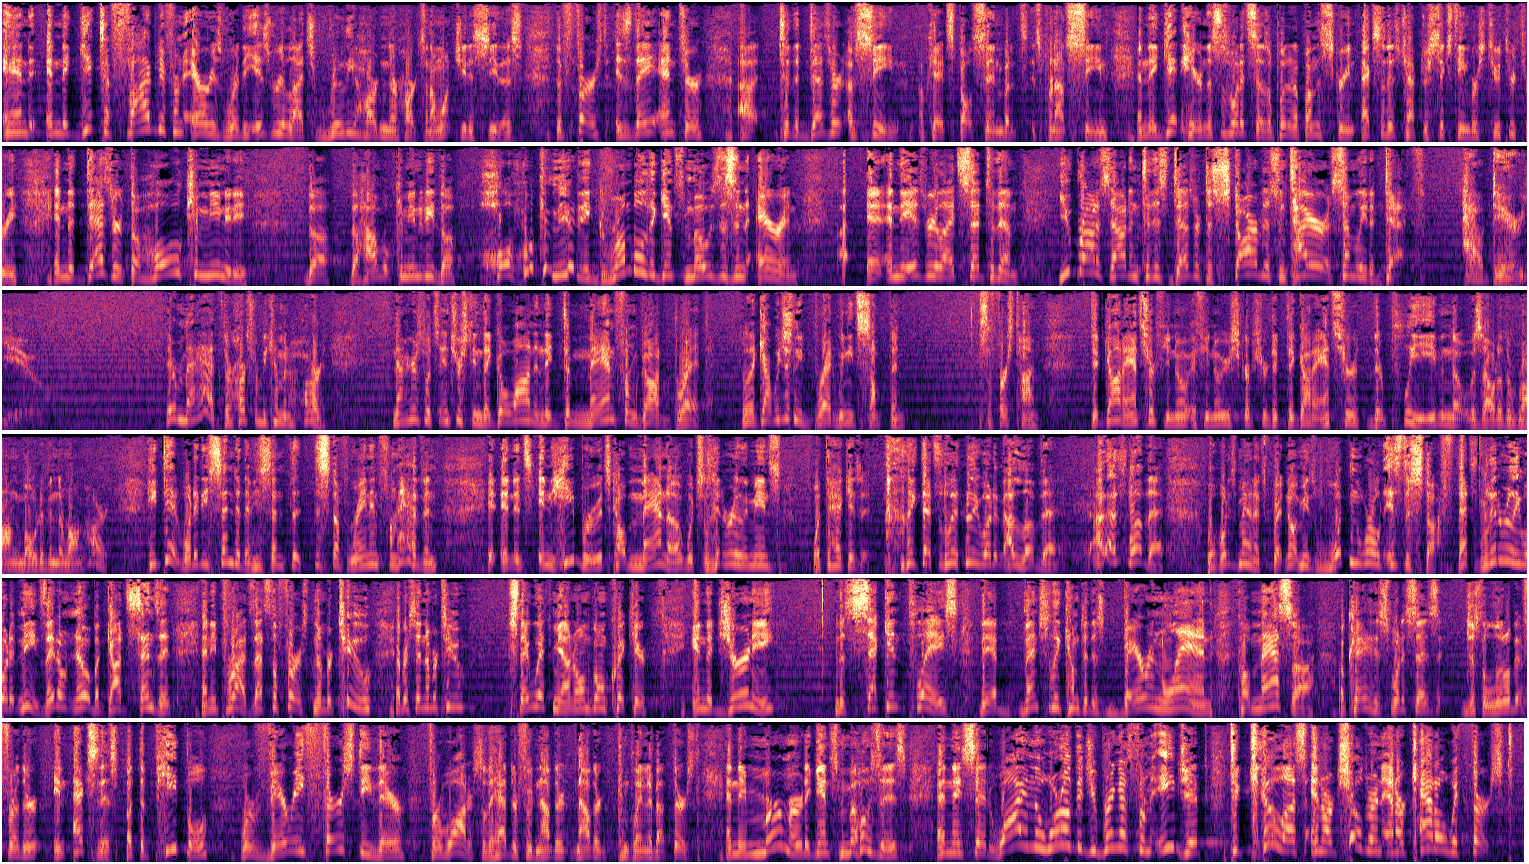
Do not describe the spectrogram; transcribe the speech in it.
And, and they get to five different areas where the Israelites really harden their hearts. And I want you to see this. The first is they enter uh, to the desert of Sin. Okay, it's spelled sin, but it's, it's pronounced Sin. And they get here, and this is what it says. I'll put it up on the screen. Exodus chapter 16, verse 2 through 3. In the desert, the whole community the, the how community, the whole community grumbled against Moses and Aaron. Uh, and, and, the Israelites said to them, You brought us out into this desert to starve this entire assembly to death. How dare you? They're mad. Their hearts were becoming hard. Now, here's what's interesting. They go on and they demand from God bread. They're like, God, we just need bread. We need something. It's the first time. Did God answer, if you know, if you know your scripture, did, did, God answer their plea even though it was out of the wrong motive and the wrong heart? He did. What did he send to them? He sent the, the stuff raining from heaven. It, and it's in Hebrew, it's called manna, which literally means, what the heck is it? like that's literally what it, I love that. I, I just love that. Well, what is manna? It's bread. No, it means what in the world is this stuff? That's literally what it means. They don't know, but God sends it and he provides. That's the first. Number two, ever say number two? Stay with me. I know I'm going quick here. In the journey the second place, they eventually come to this barren land called Massah. Okay, this is what it says just a little bit further in Exodus. But the people were very thirsty there for water. So they had their food. Now they're, now they're complaining about thirst. And they murmured against Moses and they said, Why in the world did you bring us from Egypt to kill us and our children and our cattle with thirst?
